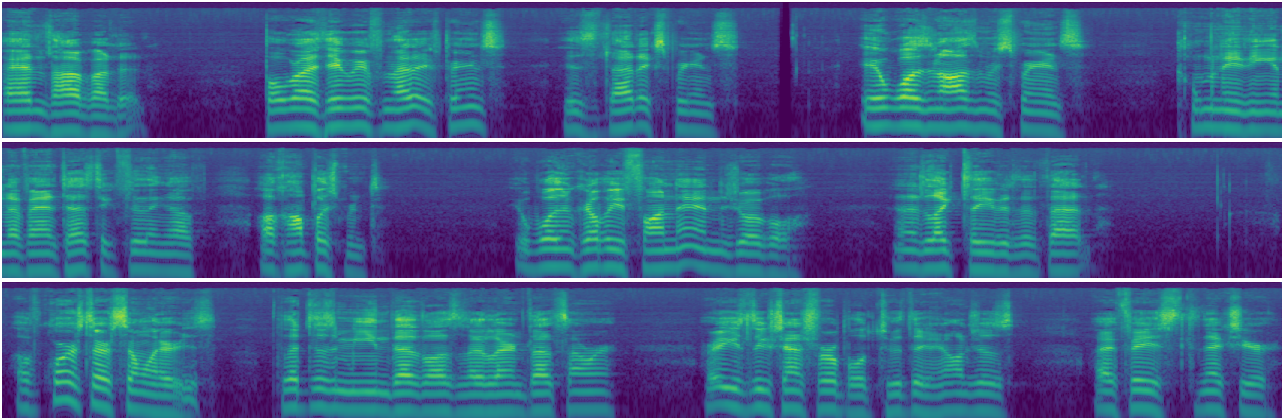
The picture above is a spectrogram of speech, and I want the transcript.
I hadn't thought about it. But what I take away from that experience is that experience. It was an awesome experience, culminating in a fantastic feeling of accomplishment. It was incredibly fun and enjoyable, and I'd like to leave it at that. Of course, there are similarities. But that doesn't mean that the lessons I learned that summer are easily transferable to the challenges I faced next year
